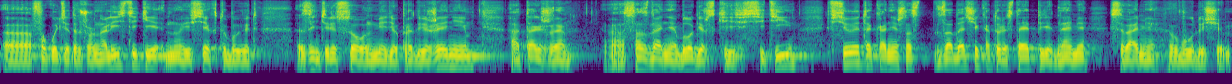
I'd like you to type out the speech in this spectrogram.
э, факультетов журналистики, но и всех, кто будет заинтересован в медиапродвижении, а также создание блогерской сети. Все это, конечно, задачи, которые стоят перед нами с вами в будущем.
